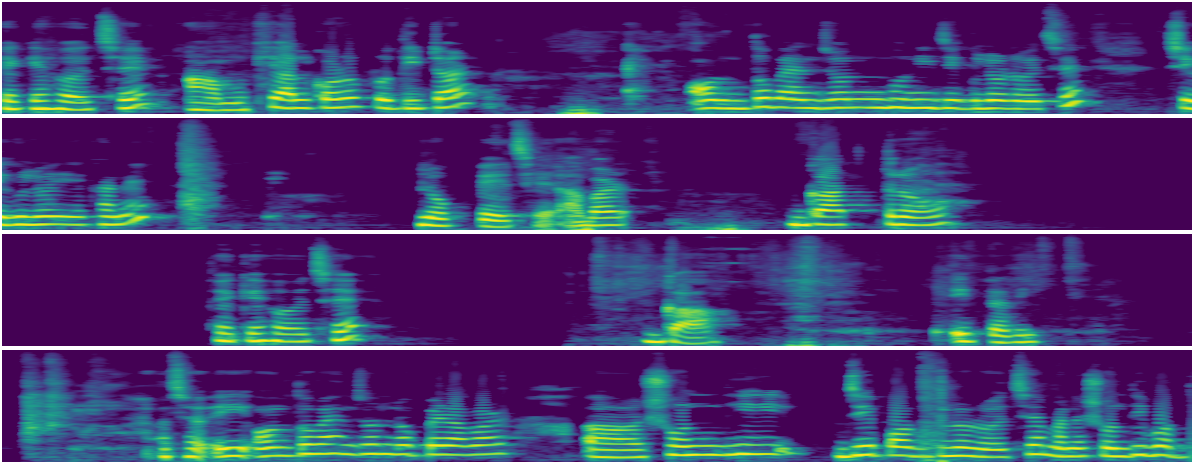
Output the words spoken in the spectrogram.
থেকে হয়েছে। আম, খেয়াল করো প্রতিটার অন্ত ব্যঞ্জন ধ্বনি যেগুলো রয়েছে, সেগুলোই এখানে লোপ পেয়েছে। আবার গাত্র থেকে হয়েছে গা ইত্যাদি। আচ্ছা এই অন্তব্যঞ্জন লোপের আবার সন্ধি যে পদগুলো রয়েছে মানে সন্ধিবদ্ধ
